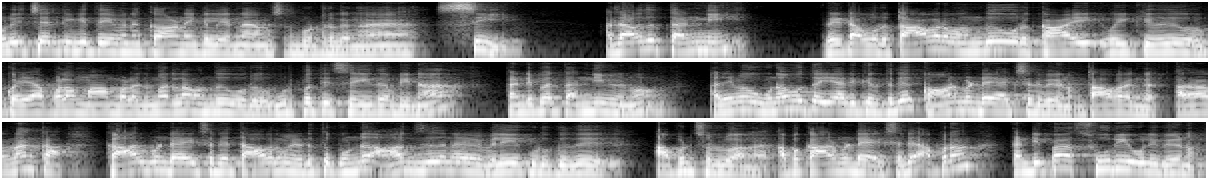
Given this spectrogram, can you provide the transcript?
ஒளிச்சேர்க்கைக்கு தேவையான காரணிகள் என்ன ஆன்சர் போட்டிருக்காங்க? சி அதாவது தண்ணி ரைட்டா ஒரு தாவரம் வந்து ஒரு காய் வைக்குது ஒரு கொய்யாப்பழம் மாம்பழம் இந்த மாதிரிலாம் வந்து ஒரு உற்பத்தி செய்யுது அப்படின்னா கண்டிப்பாக தண்ணி வேணும். அதே மாதிரி உணவு தயாரிக்கிறதுக்கு கார்பன் டை ஆக்சைடு வேணும் தாவரங்கள். அதனால தான் கா கார்பன் டை ஆக்சைடை தாவரங்கள் எடுத்துக்கொண்டு ஆக்சிஜனை வெளியே கொடுக்குது அப்படின்னு சொல்லுவாங்க. அப்போ கார்பன் டை ஆக்சைடு அப்புறம் கண்டிப்பாக சூரிய ஒளி வேணும்.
